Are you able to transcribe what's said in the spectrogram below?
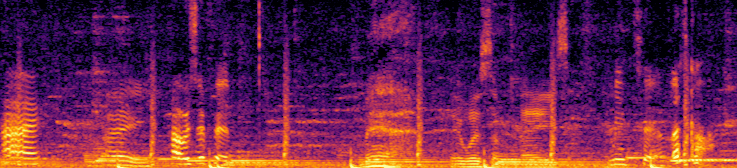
Hi. Hey, How was your food? man, it was amazing. Me too. Let's go.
